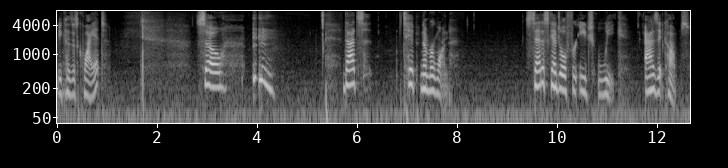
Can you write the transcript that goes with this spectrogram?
because it's quiet. So that's tip number one. Set a schedule for each week as it comes.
